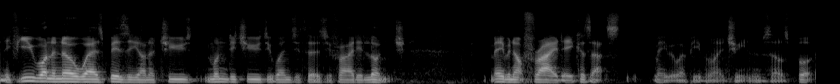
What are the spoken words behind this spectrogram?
And if you want to know where's busy on a Tuesday, Monday, Tuesday, Wednesday, Thursday, Friday lunch, maybe not Friday because that's maybe where people might treat themselves. But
